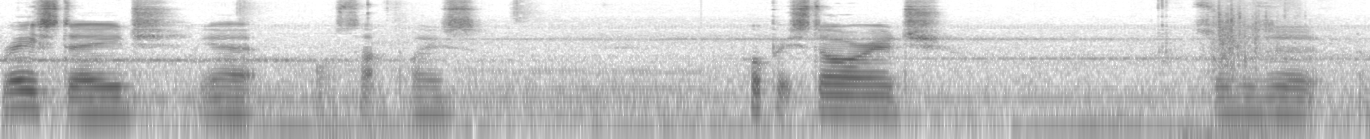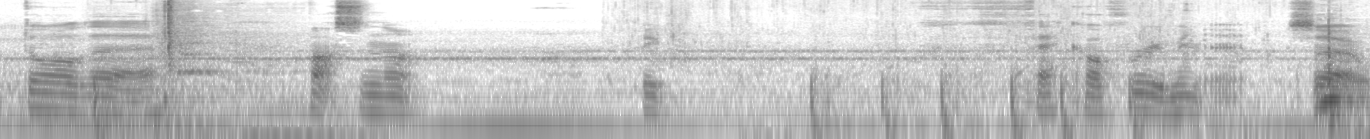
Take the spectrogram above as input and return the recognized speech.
Race stage. Yeah, what's that place? Puppet storage. So there's a, a door there. That's in that big feck off room, isn't it? So,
